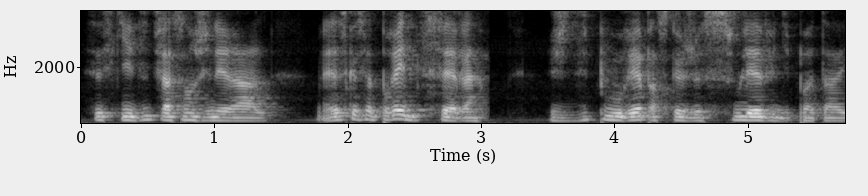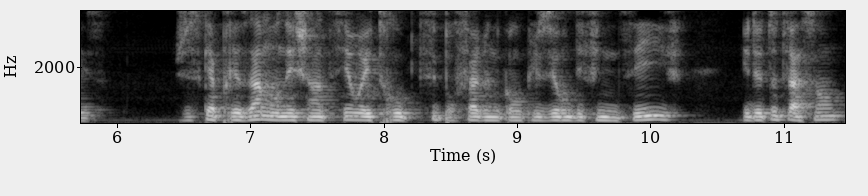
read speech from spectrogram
c'est ce qui est dit de façon générale. Mais est-ce que ça pourrait être différent? Je dis pourrait parce que je soulève une hypothèse. Jusqu'à présent, mon échantillon est trop petit pour faire une conclusion définitive, et de toute façon,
